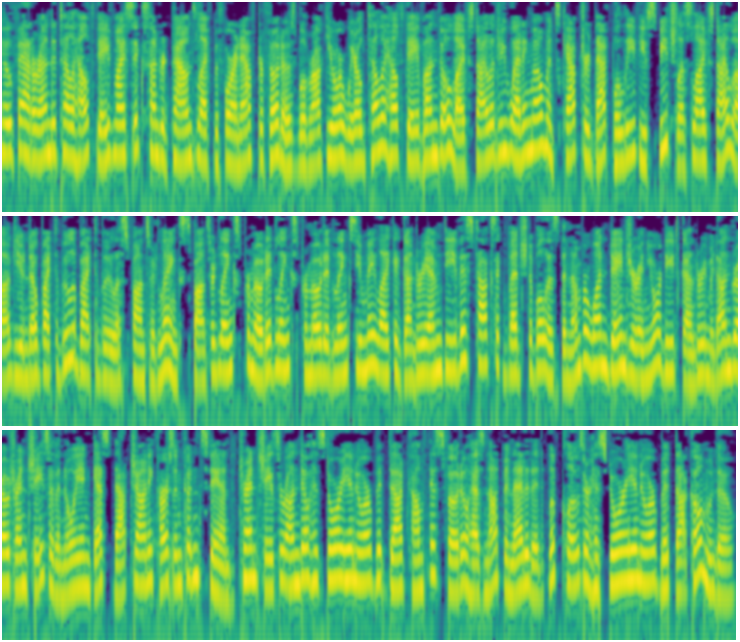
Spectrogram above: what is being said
Tophatter under telehealth Dave my 600 pounds life before and after photos will rock your world. Telehealth Dave Undo lifestyleology wedding moments captured that will leave you speechless. Lifestyle log Undo by Taboola by Taboola. Sponsored links sponsored links promoted links promoted links. You may like a Gundry MD this toxic vegetable is the number one danger in your diet Gundry Madundro trend chaser. The annoying guest that Johnny Carson couldn't stand. Trend chaser Undo historianorbit.com this photo has not been edited. Look closer historianorbit.com Undo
